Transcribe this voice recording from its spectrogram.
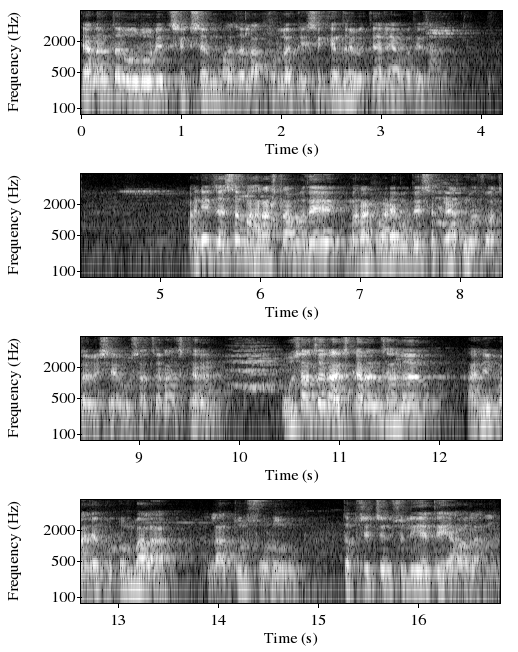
त्यानंतर उर्वरित शिक्षण माझं लातूरला देशी केंद्र विद्यालयामध्ये झालं. आणि जसं महाराष्ट्रामध्ये मराठवाड्यामध्ये सगळ्यात महत्त्वाचा विषय ऊसाचं राजकारण ऊसाचं राजकारण झालं आणि माझ्या कुटुंबाला लातूर सोडून तपशी चिंचोली येथे यावं लागलं.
